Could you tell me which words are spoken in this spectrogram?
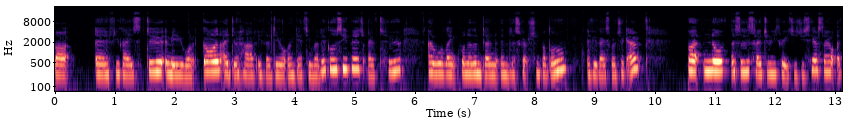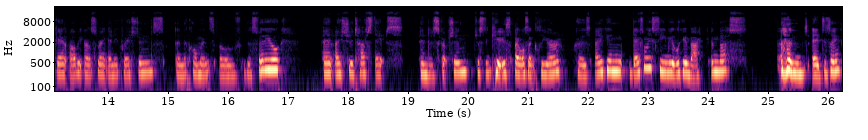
but if you guys do and maybe want it gone, I do have a video on getting rid of glue seepage. I have two. I will link one of them down in the description below if you guys want to check it out. But no, this is how to recreate your Gigi's hairstyle. Again, I'll be answering any questions in the comments of this video. And I should have steps in the description just in case I wasn't clear because I can definitely see me looking back in this and editing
